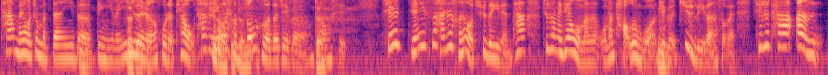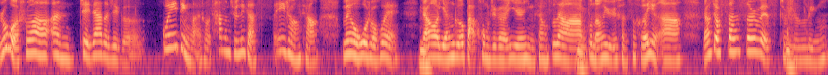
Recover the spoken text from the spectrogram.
它没有这么单一的嗯。定义为音乐人或者跳舞，它是一个很综合的这个东西。其实杰尼斯还是很有趣的一点，它就像那天我们我们讨论过这嗯。个距离感，所谓，其实它按如果说啊按这家的这个规定来说，他们距离感非常强，没有握手会，然后严格把控这个艺人影像资料啊，嗯。不能与粉丝合影啊，然后就 fan service 就是零，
